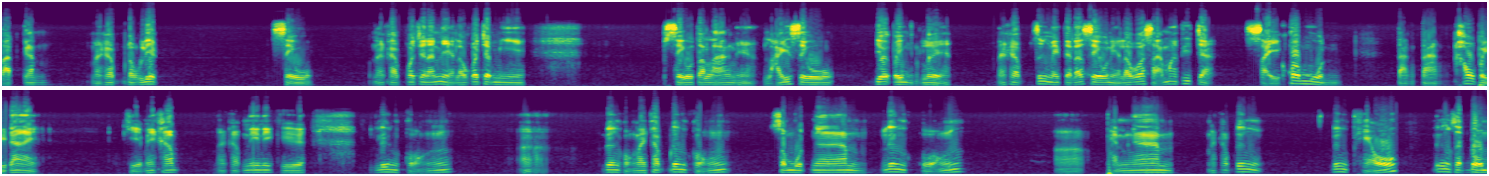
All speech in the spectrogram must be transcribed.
ตัดกันนะครับ เราเรียกเซลล์นะครับ เพราะฉะนั้นเนี่ยเราก็จะมี เซลล์ตารางเนี่ยหลายเซลล์เยอะไปหมดเลยนะครับ ซึ่งในแต่ละเซลล์เนี่ยเราก็สามารถที่จะใส่ข้อมูลต่างๆเข้าไปได้โอเคไหมครับนะครับ นี่นี่คือเรื่องของอเรื่องของอะไรครับ เรื่องของสมุดงาน เรื่องของอแผ่นงานนะครับ เรื่องเรื่องแถว เรื่องสะดม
